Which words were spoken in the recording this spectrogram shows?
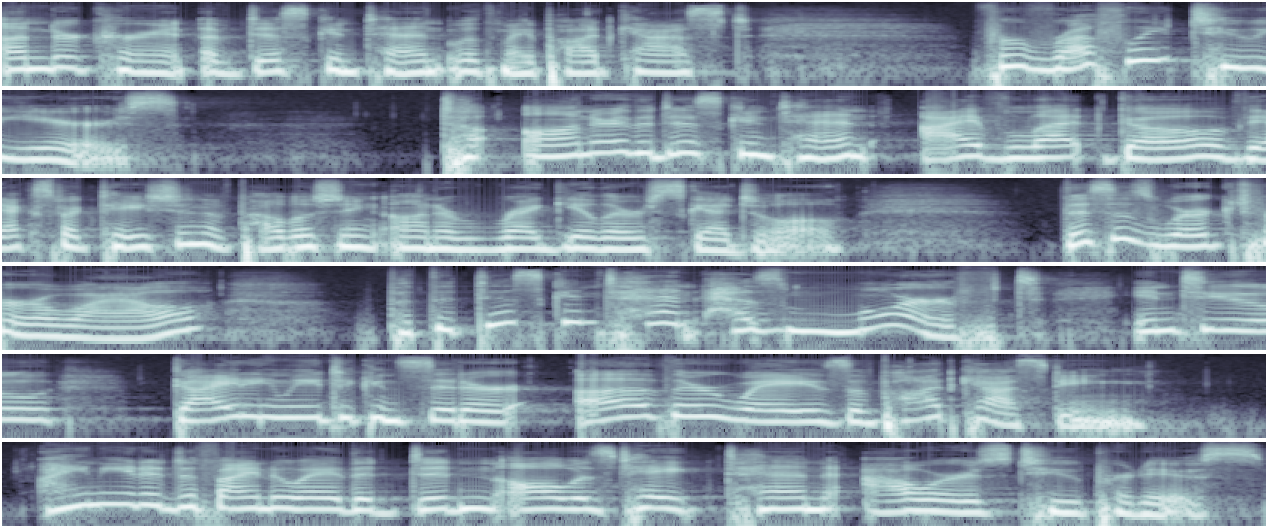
undercurrent of discontent with my podcast for roughly two years. To honor the discontent, I've let go of the expectation of publishing on a regular schedule. This has worked for a while, but the discontent has morphed into guiding me to consider other ways of podcasting. I needed to find a way that didn't always take 10 hours to produce.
